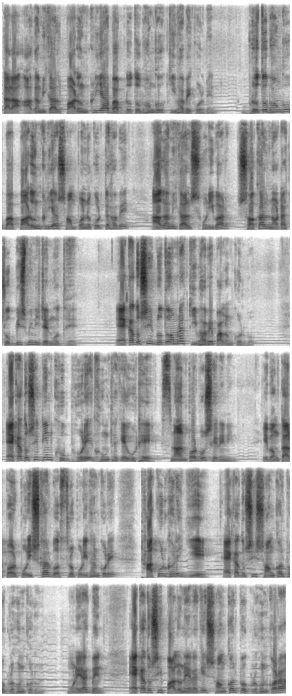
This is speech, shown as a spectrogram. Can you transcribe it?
তারা আগামীকাল পারণক্রিয়া বা ব্রতভঙ্গ কীভাবে করবেন? ব্রতভঙ্গ বা পারণক্রিয়া সম্পন্ন করতে হবে আগামীকাল শনিবার সকাল নটা চব্বিশ মিনিটের মধ্যে। একাদশীর ব্রত আমরা কীভাবে পালন করব? একাদশীর দিন খুব ভোরে ঘুম থেকে উঠে স্নান পর্ব সেরে নিন এবং তারপর পরিষ্কার বস্ত্র পরিধান করে ঠাকুর ঘরে গিয়ে একাদশীর সংকল্প গ্রহণ করুন। মনে রাখবেন, একাদশী পালনের আগে সংকল্প গ্রহণ করা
